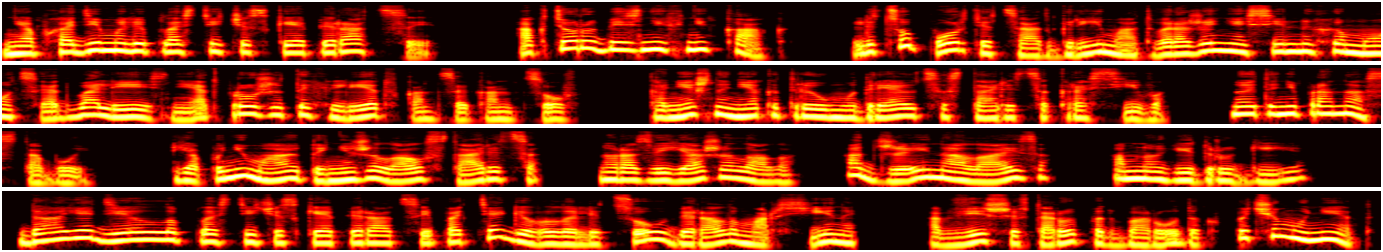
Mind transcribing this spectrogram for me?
Необходимы ли пластические операции? Актеру без них никак. Лицо портится от грима, от выражения сильных эмоций, от болезней, от прожитых лет, в конце концов. Конечно, некоторые умудряются стариться красиво, но это не про нас с тобой. Я понимаю, ты не желал стариться, но разве я желала? А Джейн, а Лайза, а многие другие? Да, я делала пластические операции, подтягивала лицо, убирала морщины, обвисший второй подбородок. Почему нет?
